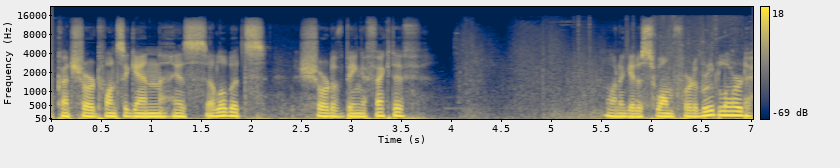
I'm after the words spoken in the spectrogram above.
cut short once again is a little bit short of being effective. Want to get a swamp for the Broodlord.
